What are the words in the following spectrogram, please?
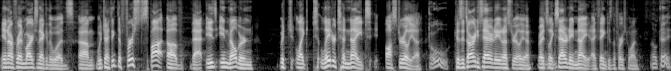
in our friend Mark's neck of the woods, um, which I think the first spot of that is in Melbourne, which like t- later tonight, Australia, Oh, because it's already Saturday in Australia, right? So like Saturday night, I think is the first one. okay.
